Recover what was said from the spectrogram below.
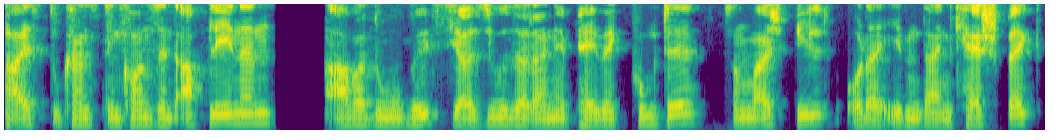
Das heißt, du kannst den Consent ablehnen, aber du willst ja als User deine Payback-Punkte zum Beispiel oder eben deinen Cashback.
